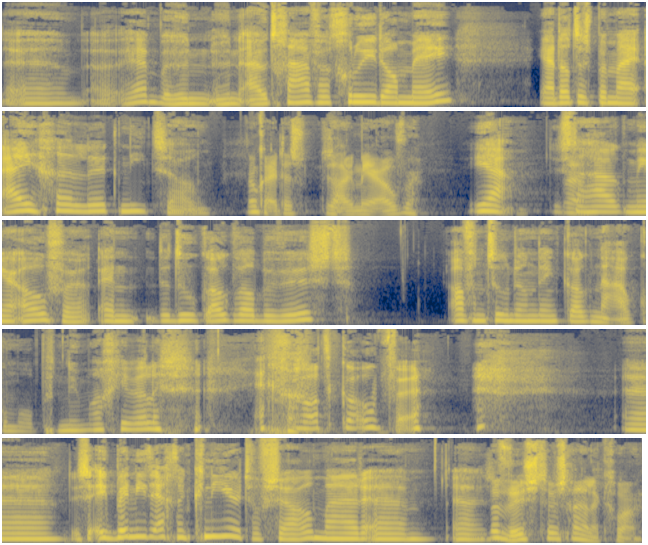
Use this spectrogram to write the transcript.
eh, hun, hun uitgaven groeien dan mee. Ja, dat is bij mij eigenlijk niet zo. Oké, dus daar hou je meer over. Ja, dus Ja. dan hou ik meer over. En dat doe ik ook wel bewust. Af en toe dan denk ik ook, nou kom op, nu mag je wel eens echt wat kopen. Eh, dus ik ben niet echt een kniert of zo, maar eh, eh, Bewust waarschijnlijk gewoon.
